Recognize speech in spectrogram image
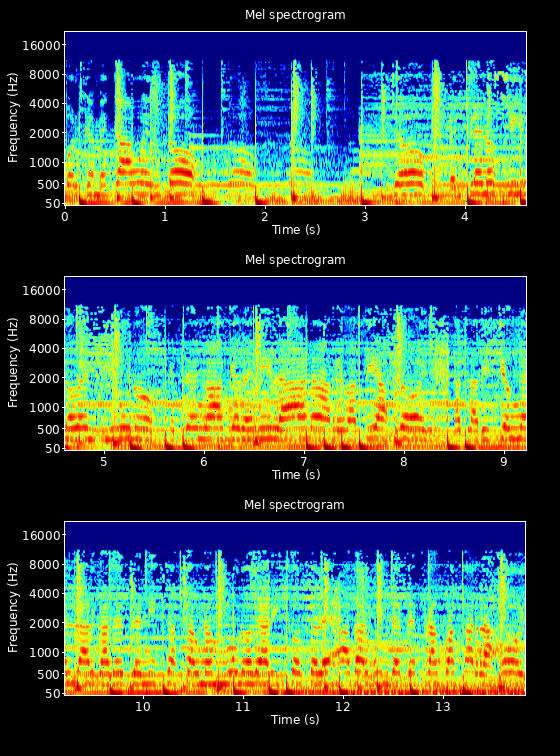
Porque me cago en todo. Yo, en pleno siglo XXI, que tenga que venir la Ana, rebatía Freud. La tradición es larga desde Nietzsche hasta Unamuno, de Aristóteles a Darwin, desde Franco hasta Rajoy.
